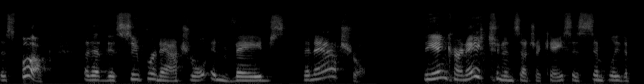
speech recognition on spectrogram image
this book that the supernatural invades the natural. The incarnation in such a case is simply the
